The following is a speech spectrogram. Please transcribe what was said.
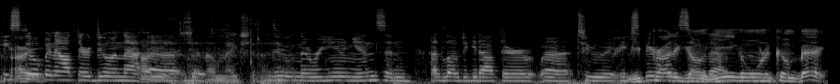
He's still Aye. been out there doing that. Oh, uh, yeah, the- shut up, make sure. doing the reunions, and I'd love to get out there uh, to You experience probably gonna, that. You ain't gonna want to come back.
